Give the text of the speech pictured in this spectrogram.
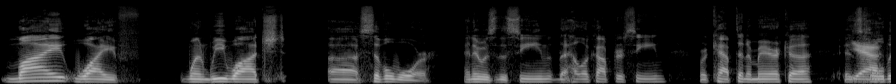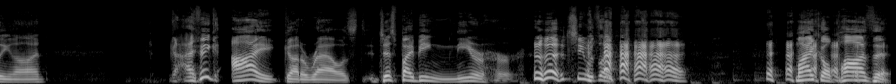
my wife when we watched uh, Civil War, and it was the scene, the helicopter scene where Captain America is Yeah. holding on. I think I got aroused just by being near her. she was like, "Michael, pause it."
